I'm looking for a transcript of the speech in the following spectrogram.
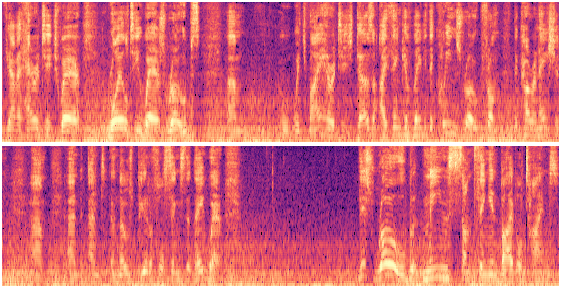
if you have a heritage where royalty wears robes, um, which my heritage does, I think of maybe the Queen's robe from the coronation, um, and and and those beautiful things that they wear. This robe means something in Bible times.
